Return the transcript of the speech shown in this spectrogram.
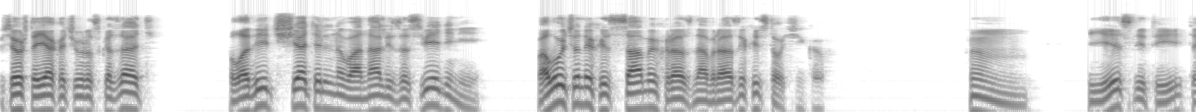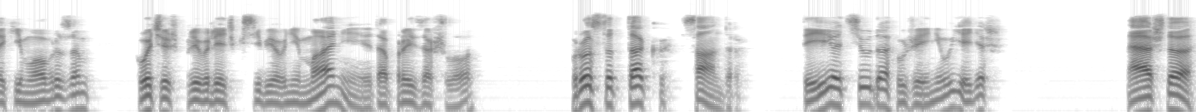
Все, что я хочу рассказать, плоды тщательного анализа сведений, полученных из самых разнообразных источников. Хм, если ты таким образом хочешь привлечь к себе внимание, это произошло. Просто так, Сандр ты отсюда уже не уедешь. — А что,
